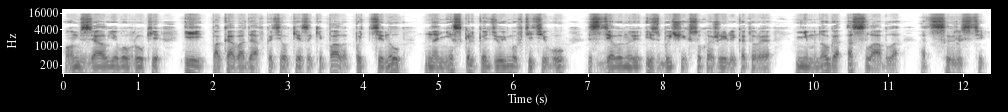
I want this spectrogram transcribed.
Он взял его в руки и, пока вода в котелке закипала, подтянул на несколько дюймов тетиву, сделанную из бычьих сухожилий, которая немного ослабла от сырости.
